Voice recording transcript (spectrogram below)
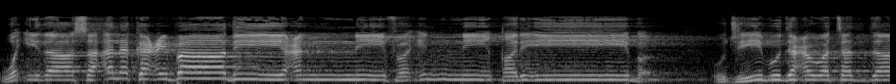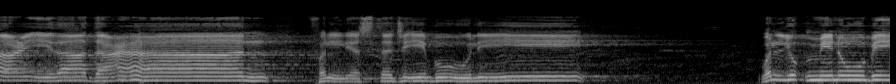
وإذا سألك عبادي عني فإني قريب أجيب دعوة الداع إذا دعان فليستجيبوا لي وليؤمنوا بي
